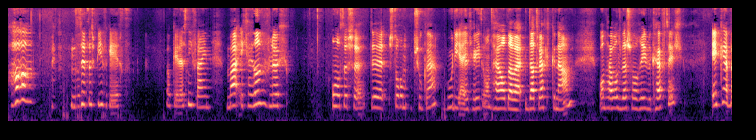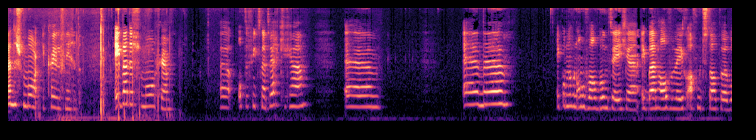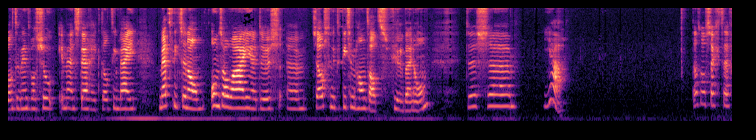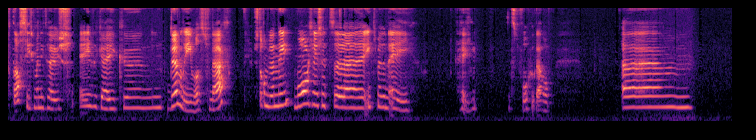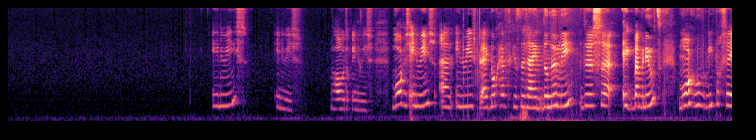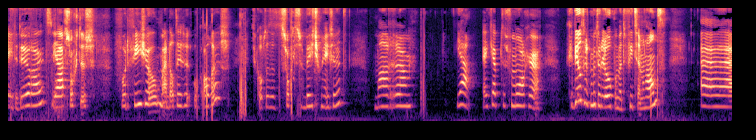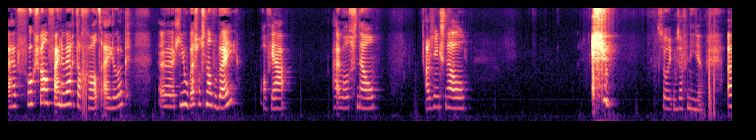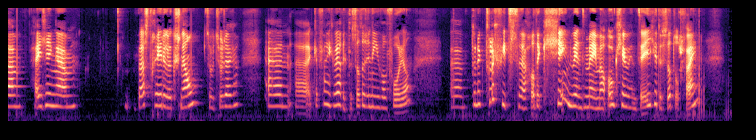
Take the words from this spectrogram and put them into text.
Haha, er zit een spier verkeerd. Oké, dat is niet fijn. Maar ik ga heel even vlug ondertussen de storm opzoeken. Hoe die eigenlijk heette. Want hij had daadwerkelijk een naam. Want hij was best wel redelijk heftig. Ik eh, ben dus vanmorgen... Ik ga jullie even neerzetten. Ik ben dus vanmorgen uh, op de fiets naar het werk gegaan. Um, en uh, ik kom nog een ongevalboom tegen. Ik ben halverwege af moeten stappen. Want de wind was zo immens sterk dat hij mij met fietsen al om waaien. Dus um, zelfs toen ik de fiets in mijn hand had, viel ik bijna om. Dus uh, ja. Dat was echt uh, fantastisch, maar niet heus. Even kijken. Dunley was het vandaag. Storm Dunley. Morgen is het uh, iets met een E. Hey, het volgt daarop. Ehm... Inuis. Inuis. We houden het op Inuis. Morgen is Inuis. En Inuis blijkt nog heftiger te zijn dan Dudley. Dus uh, ik ben benieuwd. Morgen hoef ik niet per se de deur uit. Ja, s ochtends voor de visio. Maar dat is ook alles. Dus ik hoop dat het s ochtends een beetje mee zit. Maar uh, ja, ik heb dus vanmorgen gedeeltelijk moeten lopen met de fiets in mijn hand. Uh, heb volgens wel een fijne werkdag gehad eigenlijk. Uh, ging ook best wel snel voorbij. Of ja, hij was snel. Hij ging snel. Sorry, ik moest even niezen. Um, hij ging um, best redelijk snel, zou ik het zo zeggen. En uh, ik heb fijn gewerkt, dus dat is in ieder geval het voordeel. Uh, toen ik terugfietste had ik geen wind mee, maar ook geen wind tegen. Dus dat was fijn.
